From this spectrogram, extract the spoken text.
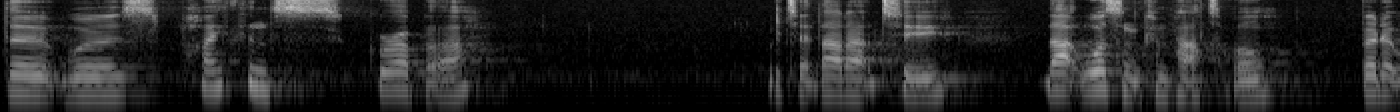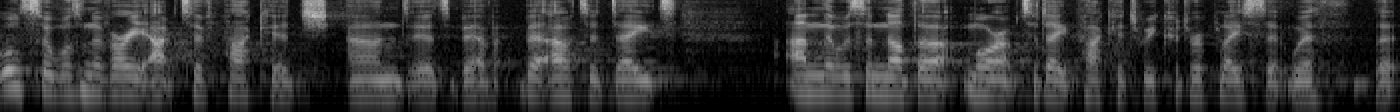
There was Python Scrubber. We took that out too. That wasn't compatible, but it also wasn't a very active package, and it's a bit, a bit out of date. And there was another more up-to-date package we could replace it with that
